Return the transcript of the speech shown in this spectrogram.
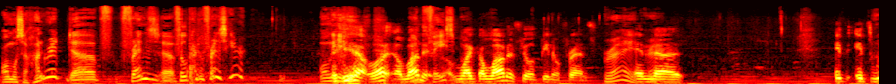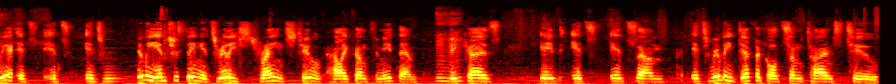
almost a hundred uh, friends, uh, Filipino friends here. Only yeah, a lot, a lot of Facebook. like a lot of Filipino friends, right. and right. uh, it, it's weird. It's it's it's really interesting. It's really strange too how I come to meet them Mhm. because it it's it's um it's really difficult sometimes to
